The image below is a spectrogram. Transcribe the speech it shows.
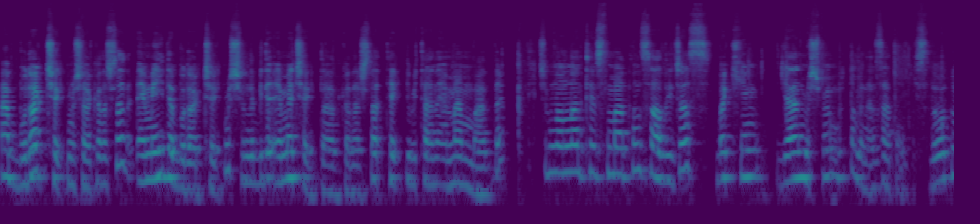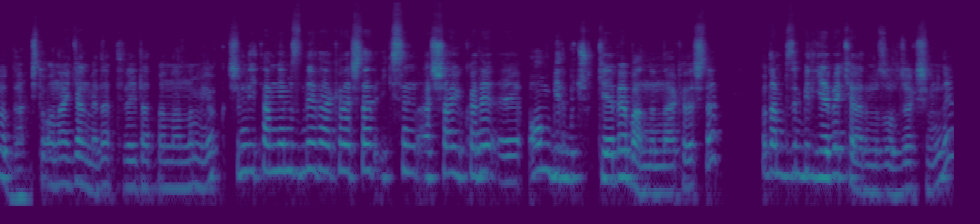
Ha Burak çekmiş arkadaşlar. Eme'yi de Burak çekmiş. Şimdi bir de Eme çekti arkadaşlar. Tekli bir tane Emem vardı. Şimdi onların teslimatını sağlayacağız. Bakayım gelmiş mi? Muhtemelen zaten ikisi de oldu da. İşte onay gelmeden trade atmanın anlamı yok. Şimdi itemlerimizin değeri arkadaşlar ikisinin aşağı yukarı e, 11.5 GB bandında arkadaşlar. Buradan bizim bir GB karımız olacak şimdi.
